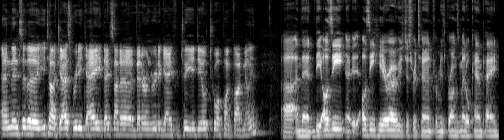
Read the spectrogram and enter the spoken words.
And then to the Utah Jazz, Rudy Gay, they've signed a veteran Rudy Gay for two year deal, twelve point five million. Uh, and then the Aussie uh, Aussie hero who's just returned from his bronze medal campaign,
